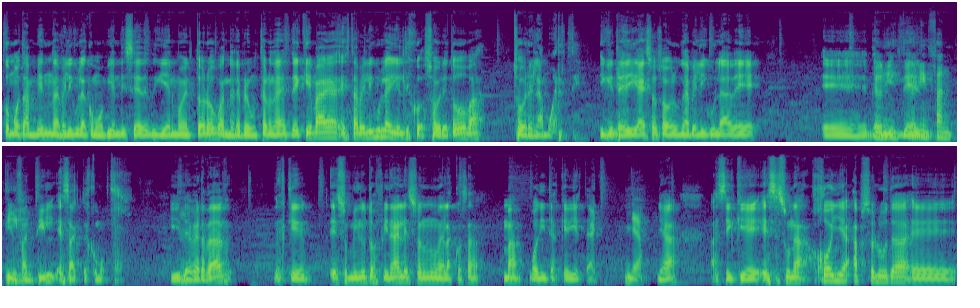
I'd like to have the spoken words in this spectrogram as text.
como también una película, como bien dice Guillermo del Toro, cuando le preguntaron una vez de qué va esta película, y él dijo, sobre todo va sobre la muerte. Y que te diga eso sobre una película de... eh, De infantil. Infantil, exacto, es como... Y de verdad, es que esos minutos finales son una de las cosas más bonitas que vi este año. Ya. ¿ya? Así que esa es una joya absoluta, eh,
